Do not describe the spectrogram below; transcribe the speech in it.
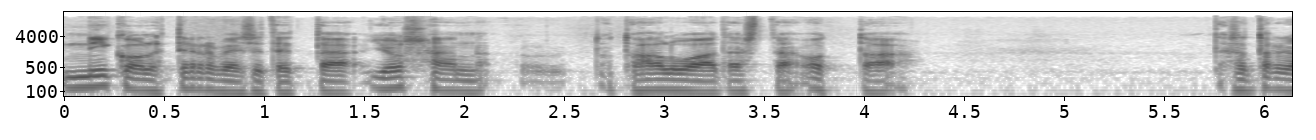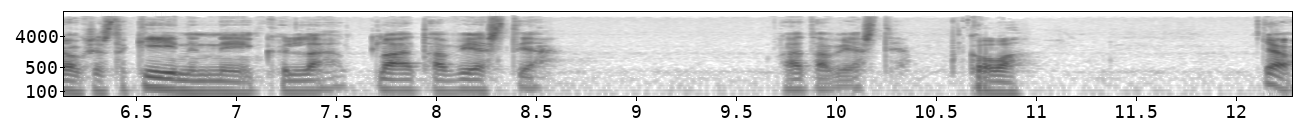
Nikolle terveiset, että jos hän tota, haluaa tästä ottaa tästä tarjouksesta kiinni, niin kyllä laitetaan viestiä. Laitetaan viestiä. Kova. Joo.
